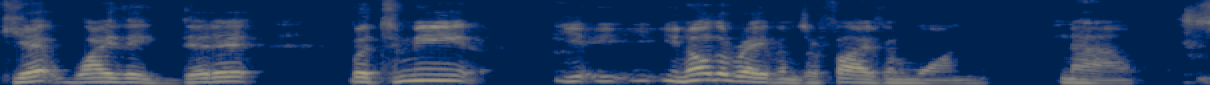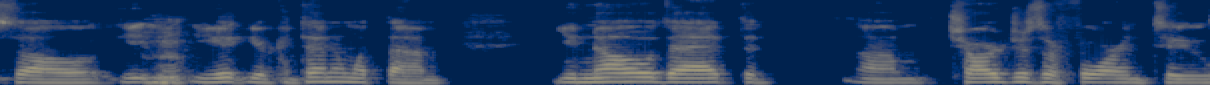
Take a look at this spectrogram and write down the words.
get why they did it, but to me, you, you know the Ravens are five and one now, so you, mm-hmm. you, you're contending with them. You know that the um, Chargers are four and two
